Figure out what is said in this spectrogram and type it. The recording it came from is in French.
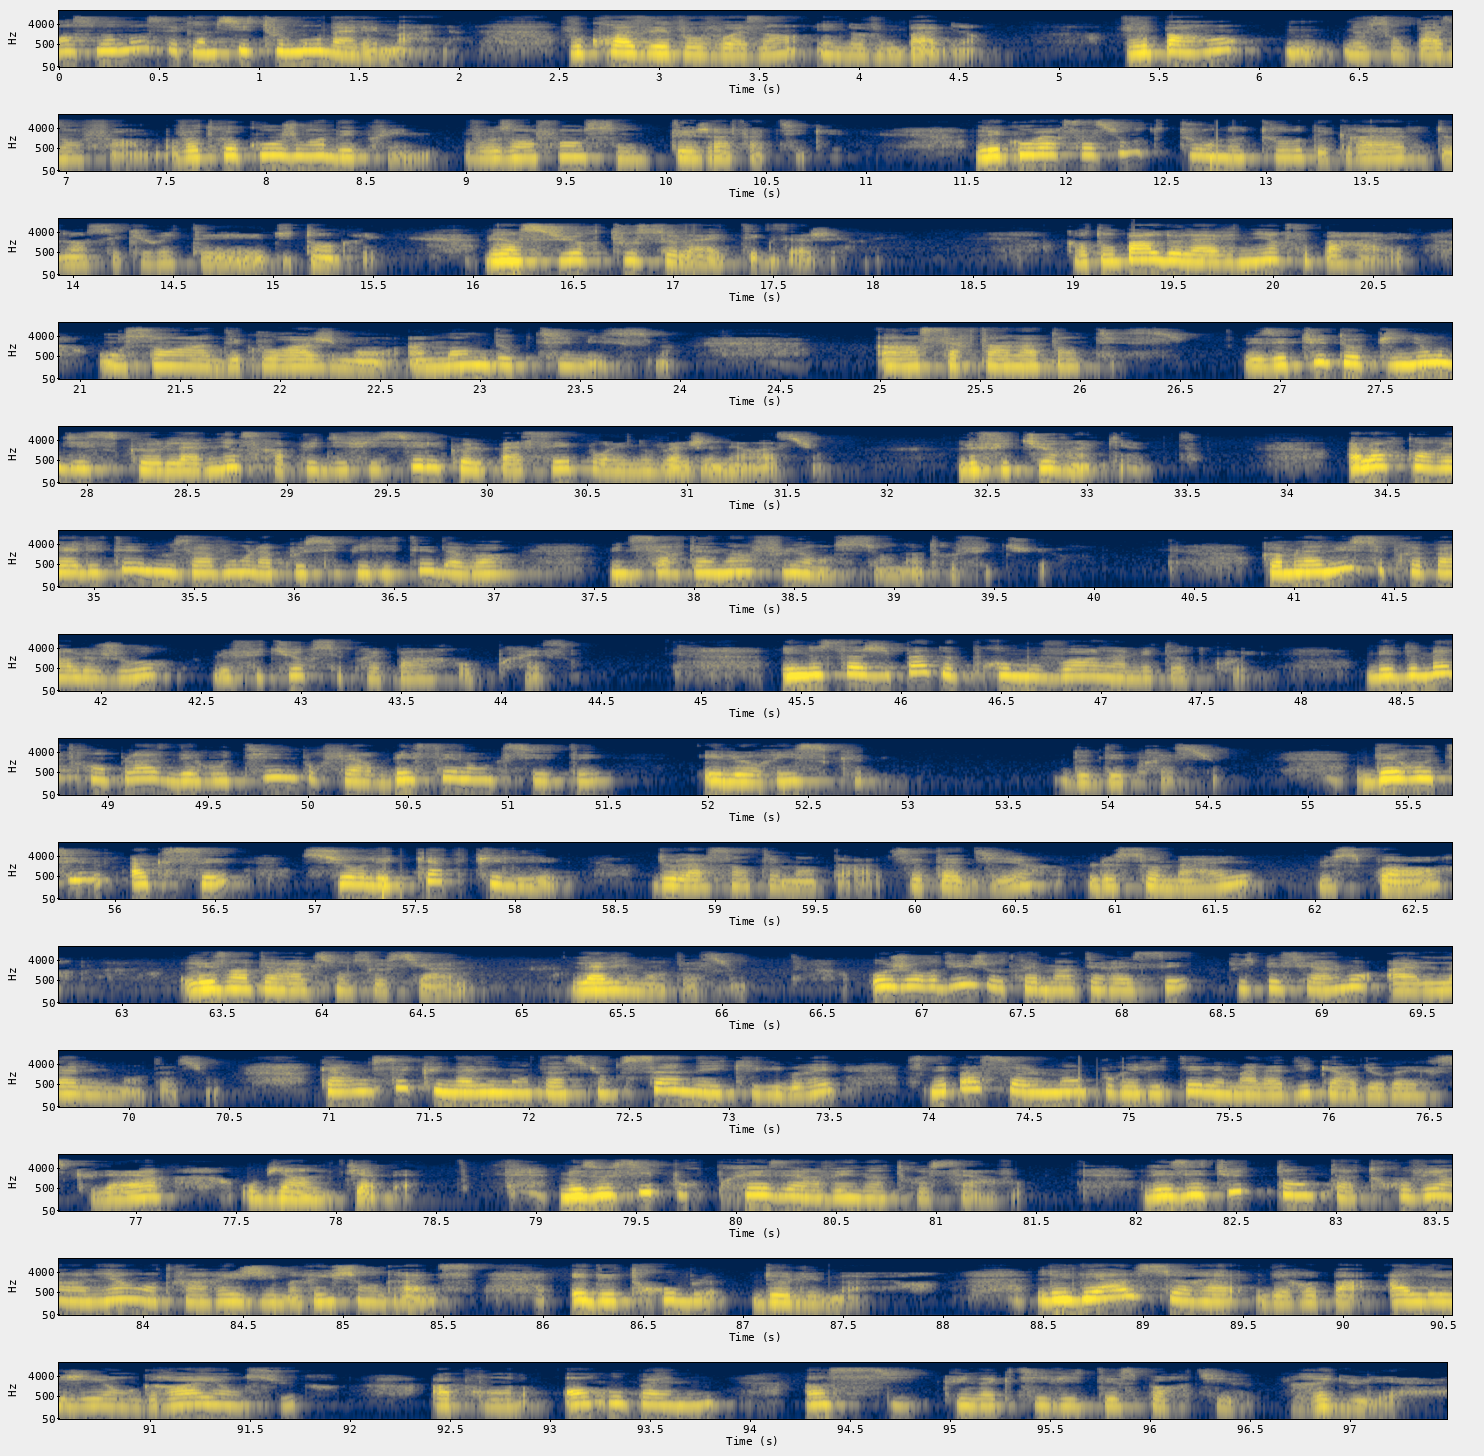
En ce moment, c'est comme si tout le monde allait mal. Vous croisez vos voisins, ils ne vont pas bien. Vos parents ne sont pas en forme. Votre conjoint déprime. Vos enfants sont déjà fatigués. Les conversations tournent autour des grèves, de l'insécurité, du temps gris. Bien sûr, tout cela est exagéré. Quand on parle de l'avenir, c'est pareil. On sent un découragement, un manque d'optimisme, un certain attentisme. Les études d'opinion disent que l'avenir sera plus difficile que le passé pour les nouvelles générations. Le futur inquiète. Alors qu'en réalité, nous avons la possibilité d'avoir une certaine influence sur notre futur. Comme la nuit se prépare le jour, le futur se prépare au présent. Il ne s'agit pas de promouvoir la méthode Coué, mais de mettre en place des routines pour faire baisser l'anxiété et le risque de dépression. Des routines axées sur les quatre piliers de la santé mentale, c'est-à-dire le sommeil, le sport, les interactions sociales, l'alimentation. Aujourd'hui, je voudrais m'intéresser plus spécialement à l'alimentation, car on sait qu'une alimentation saine et équilibrée, ce n'est pas seulement pour éviter les maladies cardiovasculaires ou bien le diabète, mais aussi pour préserver notre cerveau. Les études tentent à trouver un lien entre un régime riche en graisse et des troubles de l'humeur. L'idéal serait des repas allégés en gras et en sucre, à prendre en compagnie, ainsi qu'une activité sportive régulière.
